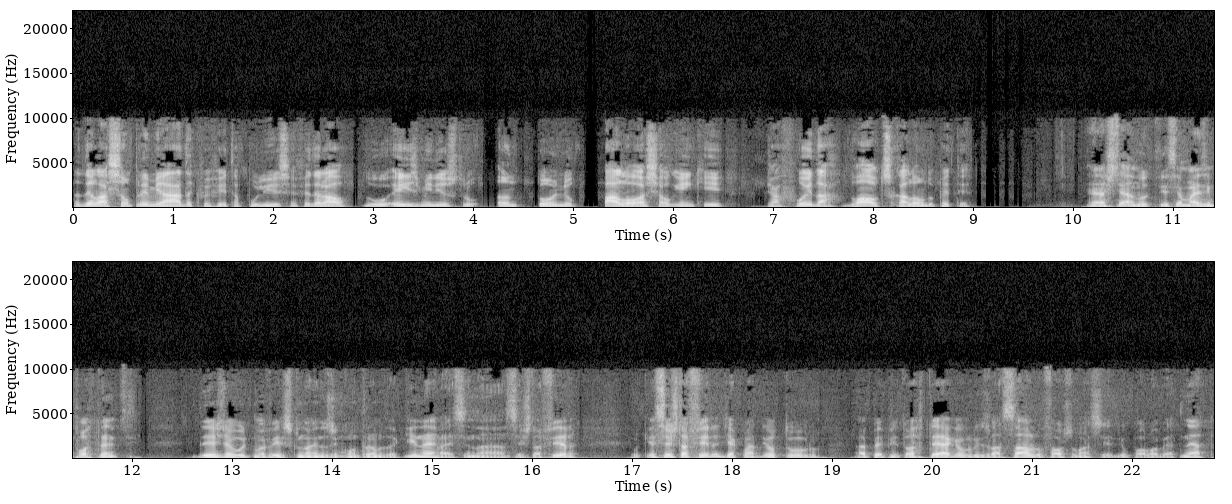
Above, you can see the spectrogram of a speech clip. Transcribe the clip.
a delação premiada que foi feita à Polícia Federal do ex-ministro Antônio Palocci, alguém que já foi da, do alto escalão do PT. Esta é a notícia mais importante desde a última vez que nós nos encontramos aqui, né, Raíssa, na sexta-feira, porque sexta-feira, dia 4 de outubro, a Pepito Ortega, o Luiz Vassalo, o Fausto Macedo e o Paulo Roberto Neto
